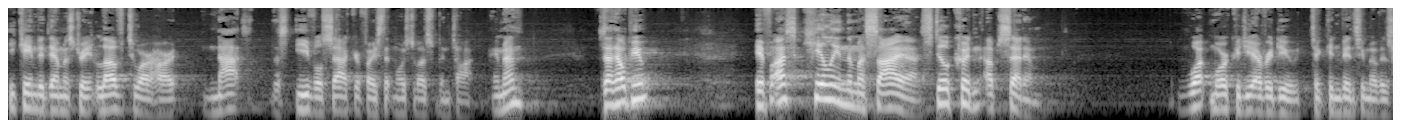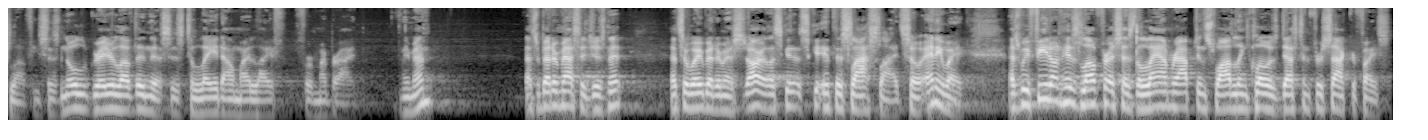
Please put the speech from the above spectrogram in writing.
He came to demonstrate love to our heart, not this evil sacrifice that most of us have been taught. Amen? Does that help you? If us killing the Messiah still couldn't upset him, what more could you ever do to convince him of his love? He says, No greater love than this is to lay down my life for my bride. Amen? That's a better message, isn't it? That's a way better message. All right, let's get, let's get hit this last slide. So, anyway, as we feed on his love for us as the lamb wrapped in swaddling clothes, destined for sacrifice,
